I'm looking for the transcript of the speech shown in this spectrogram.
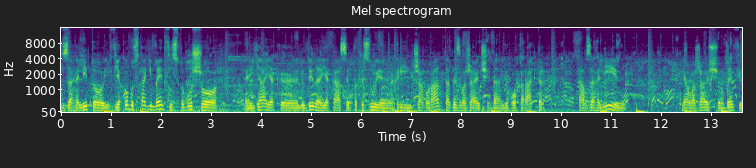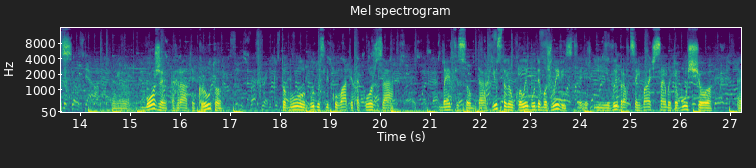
взагалі-то в якому стані Мемфіс, тому що е, я, як е, людина, яка симпатизує грі Джа Моранта, незважаючи на його характер, та взагалі я вважаю, що Мемфіс е, може грати круто, тому буду слідкувати також за Мемфісом та Х'юстоном, коли буде можливість, і вибрав цей матч саме тому, що е,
